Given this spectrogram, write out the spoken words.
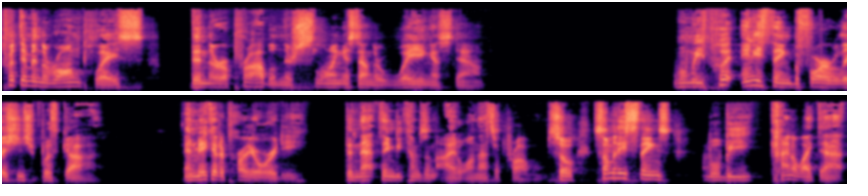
put them in the wrong place, then they're a problem. They're slowing us down. They're weighing us down. When we put anything before our relationship with God and make it a priority, then that thing becomes an idol and that's a problem. So some of these things will be kind of like that.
